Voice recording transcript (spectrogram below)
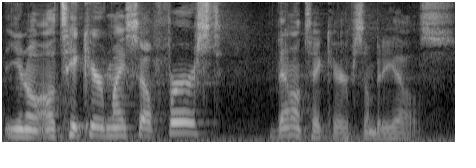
you know, I'll take care of myself first, then I'll take care of somebody else.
